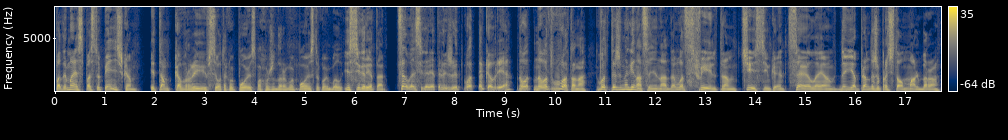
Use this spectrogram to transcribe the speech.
поднимаясь по ступенечкам, и там ковры, все, такой поезд, похоже, дорогой поезд такой был, и сигарета целая сигарета лежит вот на ковре. Ну вот, ну вот, вот она. Вот даже нагинаться не надо. Вот с фильтром, чистенькая, целая. Да я прям даже прочитал Мальборо.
